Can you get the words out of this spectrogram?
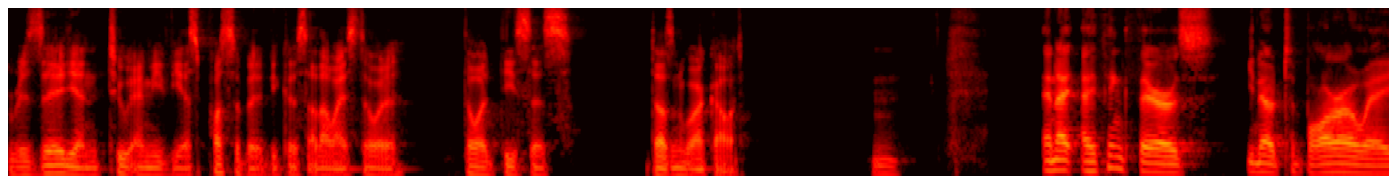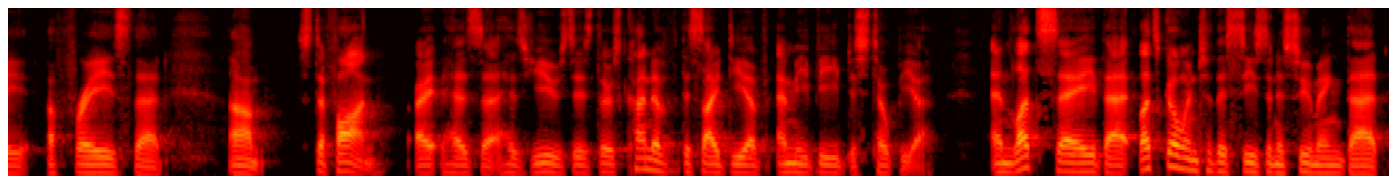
resilient to MEV as possible, because otherwise the whole the whole thesis doesn't work out. Hmm. And I, I, think there's you know to borrow a a phrase that um, Stefan right has uh, has used is there's kind of this idea of MEV dystopia. And let's say that let's go into this season assuming that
